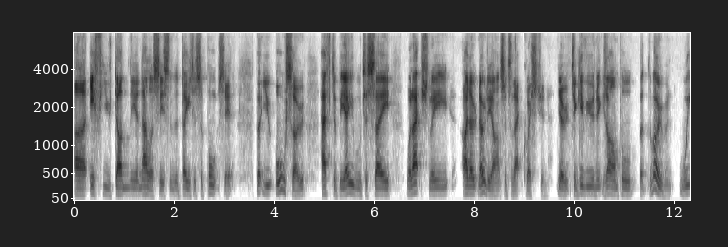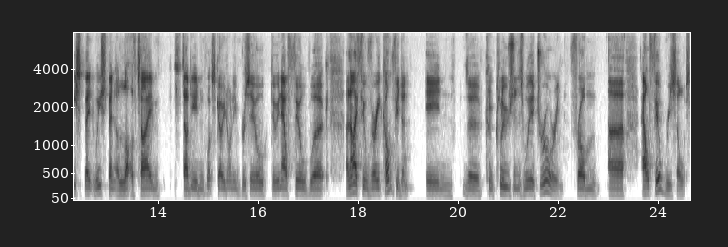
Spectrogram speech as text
uh, if you've done the analysis and the data supports it, but you also have to be able to say, well, actually, I don't know the answer to that question. You know, to give you an example, at the moment, we spent we spent a lot of time studying what's going on in Brazil, doing our field work, and I feel very confident in the conclusions we're drawing from uh, our field results.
